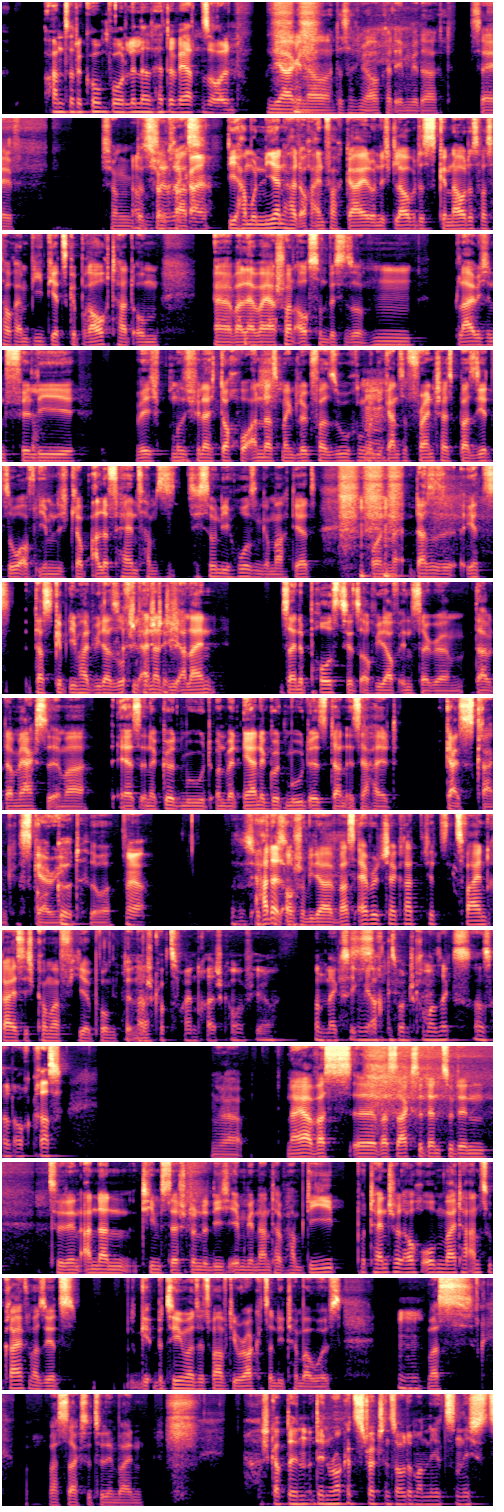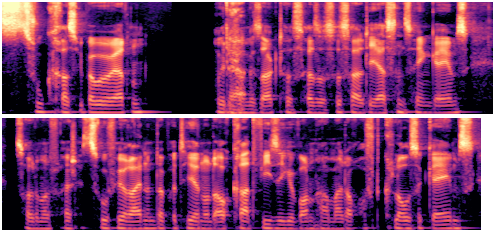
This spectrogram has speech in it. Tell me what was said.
Antetokounmpo und Lillard hätte werden sollen. ja, genau, das habe ich mir auch gerade eben gedacht. Safe. Schon, das Also ist schon sehr, sehr krass. geil. Die harmonieren halt auch einfach geil und ich glaube, das ist genau das, was auch Embiid jetzt gebraucht hat, um, äh, weil er war ja schon auch so ein bisschen so, hm, bleibe ich in Philly, will ich, muss ich vielleicht doch woanders mein Glück versuchen und Mhm. die ganze Franchise basiert so auf ihm und ich glaube, alle Fans haben sich so in die Hosen gemacht jetzt und das ist jetzt, das gibt ihm halt wieder so viel Energy. Allein seine Posts jetzt auch wieder auf Instagram, da, da merkst du immer, er ist in a good mood und wenn er in a good mood ist, dann ist er halt geisteskrank, scary. good. So. Ja. Das ist Er hat halt auch schon wieder, was average er gerade jetzt? 32,4 Punkte. Ja, Ne? ich glaube 32,4. Und Max irgendwie 28,6. Das ist halt auch krass. Ja. Naja, was, äh, was sagst du denn zu den, zu den anderen Teams der Stunde, die ich eben genannt habe? Haben die Potential auch oben weiter anzugreifen? Also jetzt beziehen wir uns jetzt mal auf die Rockets und die Timberwolves. Mhm. Was, was sagst du zu den beiden? Ich glaube, den, den Rocket Stretch den sollte man jetzt nicht zu krass überbewerten. Wie du Ja. schon gesagt hast. Also es ist halt die ersten zehn Games. Sollte man vielleicht nicht zu viel reininterpretieren und auch gerade wie sie gewonnen haben, halt auch oft close Games.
